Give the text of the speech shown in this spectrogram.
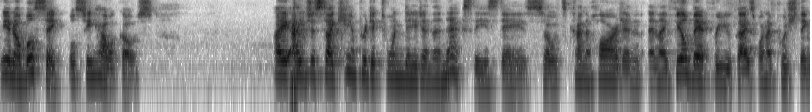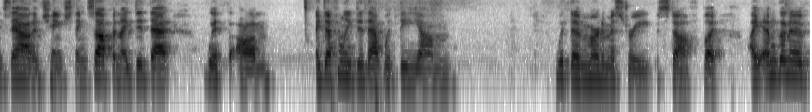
you know, we'll see. We'll see how it goes. I, I just I can't predict one day to the next these days, so it's kind of hard, and and I feel bad for you guys when I push things out and change things up, and I did that with um I definitely did that with the um, with the murder mystery stuff, but I am gonna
